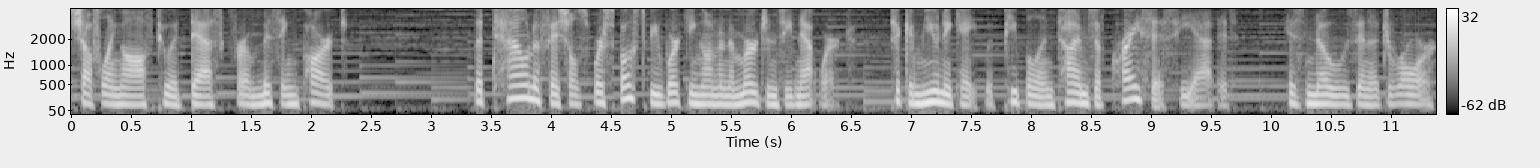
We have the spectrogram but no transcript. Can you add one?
shuffling off to a desk for a missing part. The town officials were supposed to be working on an emergency network to communicate with people in times of crisis, he added, his nose in a drawer.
